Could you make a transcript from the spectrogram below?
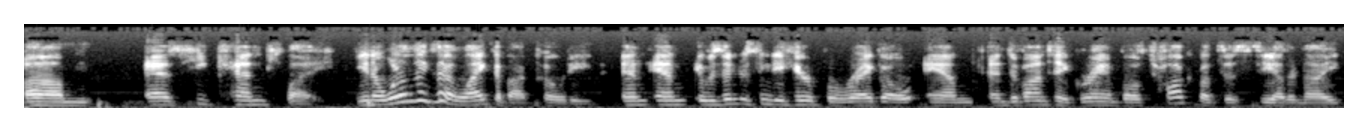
um, as he can play. You know, one of the things I like about Cody, and, and it was interesting to hear Borrego and, and Devonte Graham both talk about this the other night,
